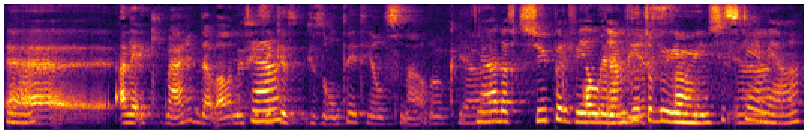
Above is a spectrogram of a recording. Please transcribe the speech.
Ja. eh, allee, ik merk dat wel, mijn Ja. fysieke gezondheid heel snel ook. Ja, ja, dat heeft superveel Op mijn invloed op je immuunsysteem. Ja.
